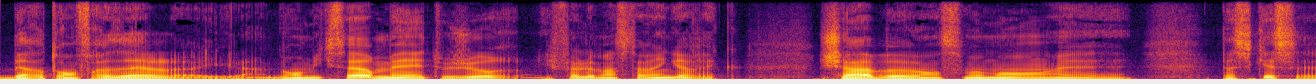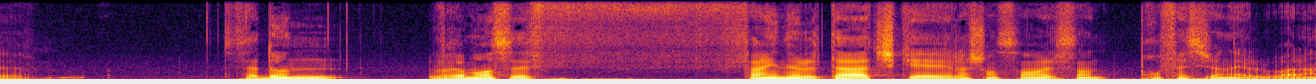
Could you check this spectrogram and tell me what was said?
Bertrand Frazel, il a un grand mixeur, mais toujours il fait le mastering avec Chab euh, en ce moment. Et, parce que ça donne vraiment ce final touch que la chanson elle sonne professionnelle. Voilà.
